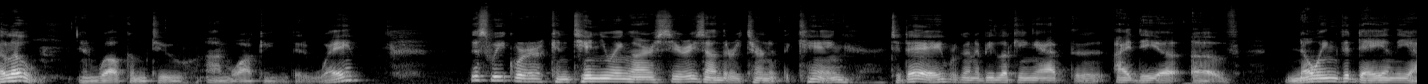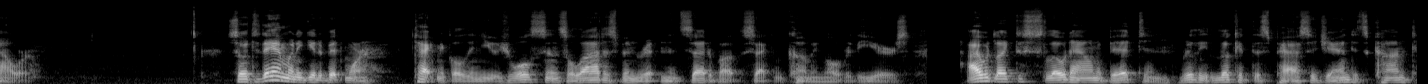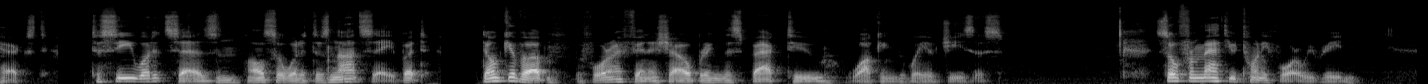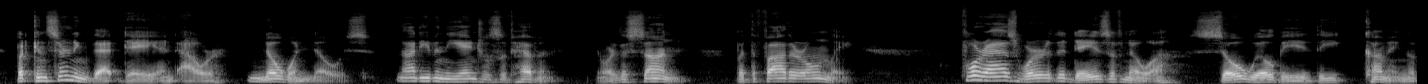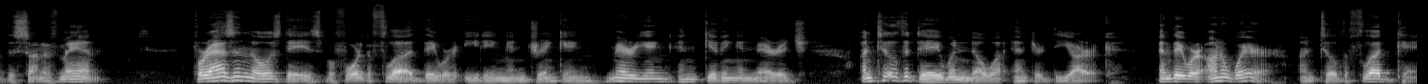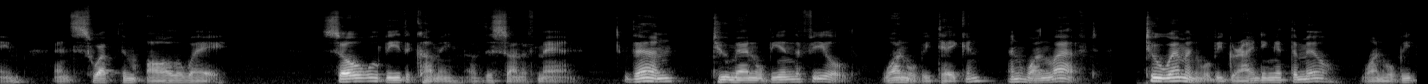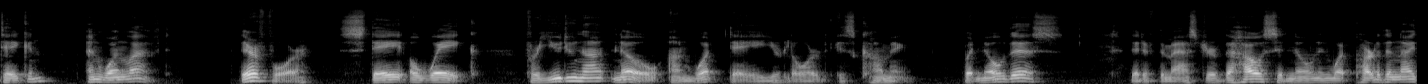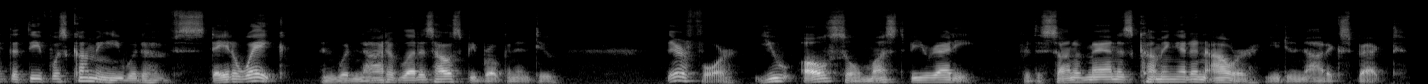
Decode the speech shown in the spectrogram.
Hello, and welcome to On Walking the Way. This week we're continuing our series on the return of the King. Today we're going to be looking at the idea of knowing the day and the hour. So today I'm going to get a bit more technical than usual since a lot has been written and said about the second coming over the years. I would like to slow down a bit and really look at this passage and its context to see what it says and also what it does not say. But don't give up. Before I finish, I'll bring this back to walking the way of Jesus. So from Matthew 24, we read But concerning that day and hour, no one knows, not even the angels of heaven, nor the Son, but the Father only. For as were the days of Noah, so will be the coming of the Son of Man. For as in those days before the flood they were eating and drinking, marrying and giving in marriage, until the day when Noah entered the ark. And they were unaware until the flood came and swept them all away. So will be the coming of the Son of Man. Then two men will be in the field, one will be taken and one left. Two women will be grinding at the mill, one will be taken and one left. Therefore, Stay awake, for you do not know on what day your Lord is coming. But know this that if the master of the house had known in what part of the night the thief was coming, he would have stayed awake and would not have let his house be broken into. Therefore, you also must be ready, for the Son of Man is coming at an hour you do not expect.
